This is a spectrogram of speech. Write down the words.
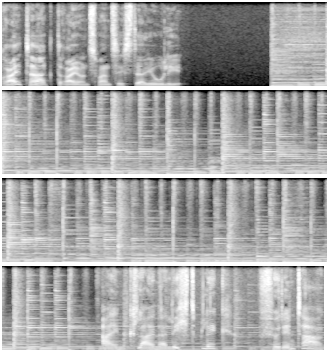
Freitag, 23. Juli. Ein kleiner Lichtblick für den Tag.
